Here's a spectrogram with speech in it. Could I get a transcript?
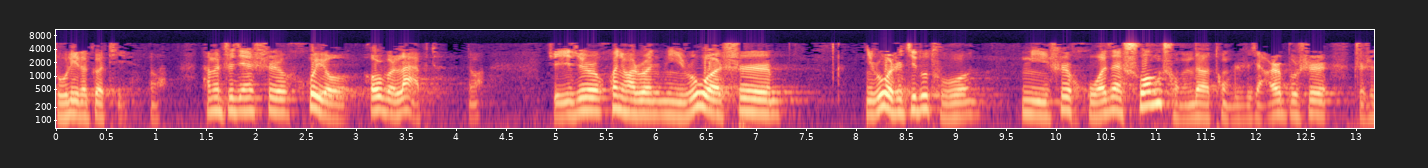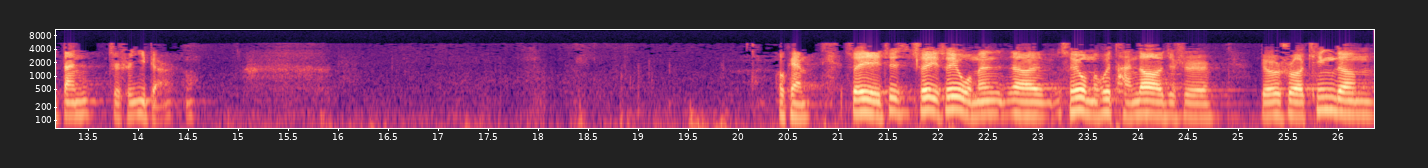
独立的个体，对吧？他们之间是会有 overlapped，对吧？就也就是换句话说，你如果是你如果是基督徒，你是活在双重的统治之下，而不是只是单只是一边。OK，所以这所以所以我们呃，所以我们会谈到就是，比如说 Kingdom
